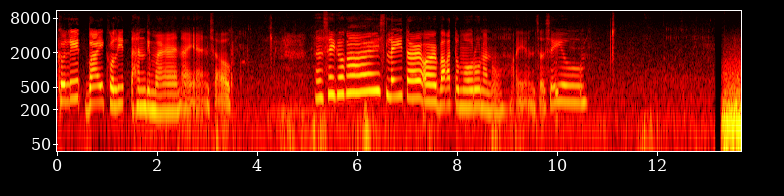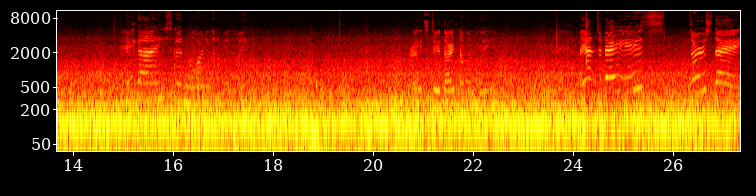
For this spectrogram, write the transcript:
Kulit by Kulit Handyman. Ayan, so I'll say go guys later or baka tomorrow na no. Ayan, so see you. Hey guys, good morning. Ano ba yun? Ay? Parang it's too dark naman. Uy. Ayan, today is Thursday.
